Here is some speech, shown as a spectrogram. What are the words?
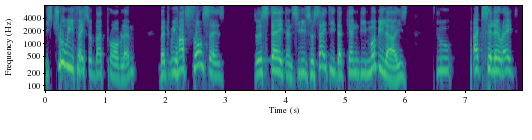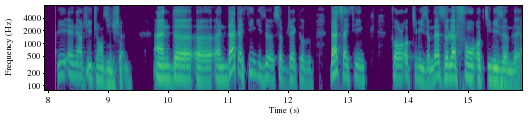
It's true we face a bad problem, but we have forces, the state and civil society that can be mobilized to accelerate the energy transition. And, uh, uh, and that, I think, is a subject of, that's, I think, for optimism. That's the Laffont optimism there.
